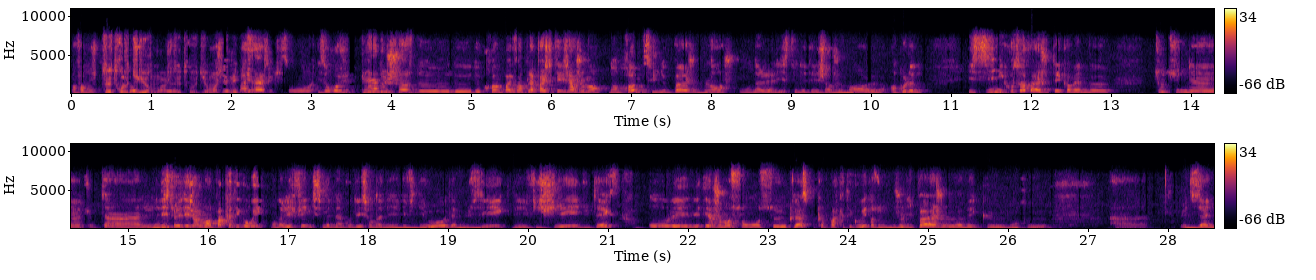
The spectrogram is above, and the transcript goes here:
Enfin bon, Je te trouve dur, moi. Je te trouve dur. Moi, je l'aimais bien. passage, Edge. ils, ont, ils ont revu plein de choses de, de- de Chrome. Par exemple, la page de téléchargement. Dans Chrome, c'est une page blanche où on a la liste des téléchargements euh, en colonne. Ici, Microsoft a ajouté quand même euh, toute, une, liste de téléchargements par catégorie. On a les films qui se mettent d'un côté si on a des, vidéos, de la musique, des fichiers, du texte. Les, les téléchargements sont, se classent par, catégorie dans une jolie page euh, avec euh, donc, euh, un, design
